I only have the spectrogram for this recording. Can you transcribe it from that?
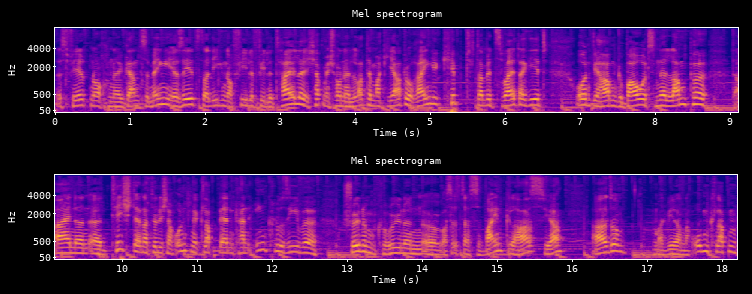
es fehlt noch eine ganze Menge. Ihr seht, da liegen noch viele, viele Teile. Ich habe mir schon eine Latte Macchiato reingekippt, damit es weitergeht und wir haben gebaut eine Lampe, einen äh, Tisch, der natürlich nach unten geklappt werden kann, inklusive schönem grünen, äh, was ist das, Weinglas, ja. Also mal wieder nach oben klappen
